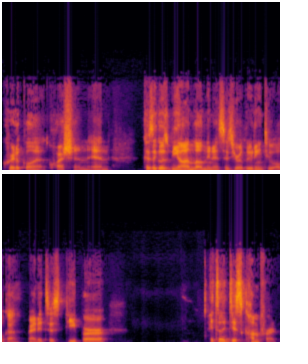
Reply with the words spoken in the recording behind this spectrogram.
critical uh, question and because it goes beyond loneliness as you're alluding to olga right? It's this deeper it's a discomfort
